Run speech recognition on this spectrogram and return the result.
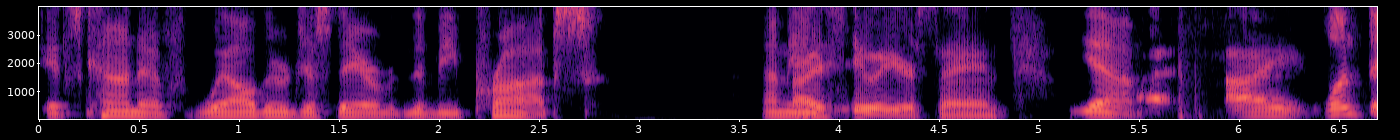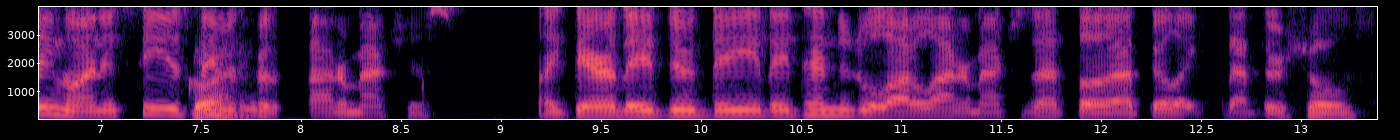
it's kind of well, they're just there to be props I mean, I see what you're saying. Yeah. I, I one thing though, NXT is famous for the ladder matches. Like there, they do they they tend to do a lot of ladder matches at the at their like at their shows.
